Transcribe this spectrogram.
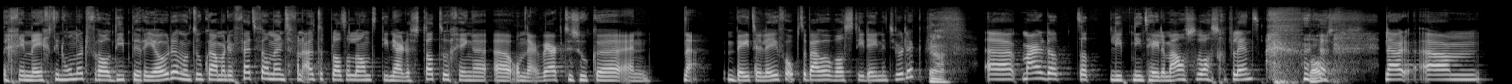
begin 1900, vooral die periode. Want toen kwamen er vet veel mensen vanuit het platteland... die naar de stad toe gingen uh, om daar werk te zoeken... en nou, een beter leven op te bouwen, was het idee natuurlijk. Ja. maar dat, dat liep niet helemaal zoals gepland. Want? nou, um,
